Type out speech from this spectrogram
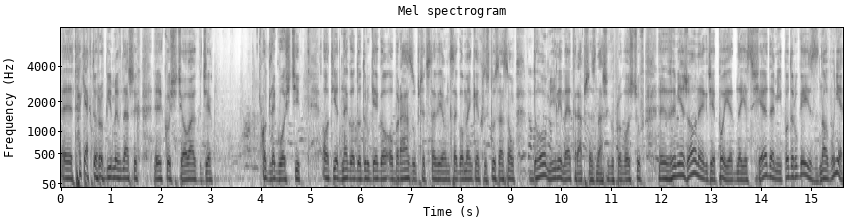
E, tak jak to robimy w naszych e, kościołach, gdzie odległości od jednego do drugiego obrazu przedstawiającego mękę Chrystusa są do milimetra przez naszych proboszczów e, wymierzone, gdzie po jednej jest siedem i po drugiej znowu nie.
